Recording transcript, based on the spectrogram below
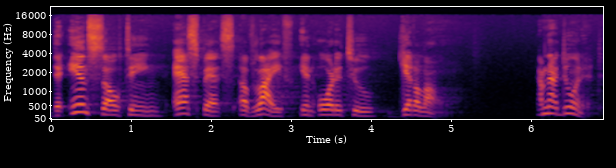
the insulting aspects of life in order to get along. I'm not doing it.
